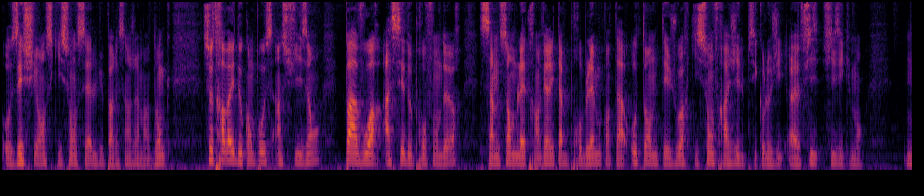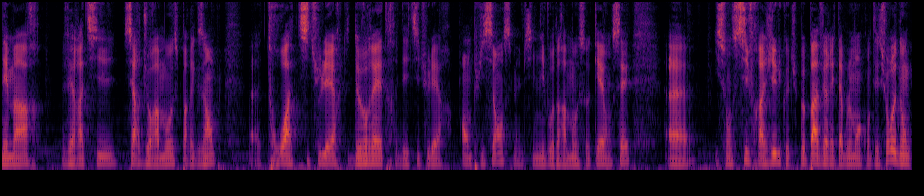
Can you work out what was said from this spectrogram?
aux échéances qui sont celles du Paris Saint-Germain. Donc ce travail de Campos insuffisant, pas avoir assez de profondeur, ça me semble être un véritable problème quand tu as autant de tes joueurs qui sont fragiles psychologiquement, euh, physiquement. Neymar, Verratti, Sergio Ramos par exemple, euh, trois titulaires qui devraient être des titulaires en puissance, même si le niveau de Ramos, ok, on sait, euh, ils sont si fragiles que tu peux pas véritablement compter sur eux, donc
